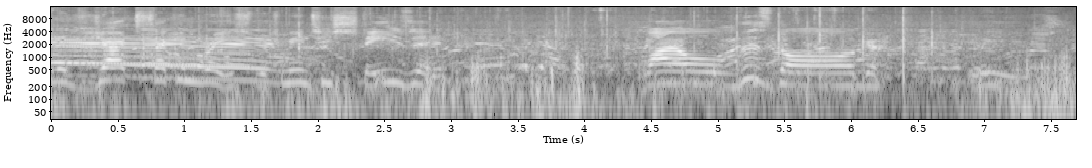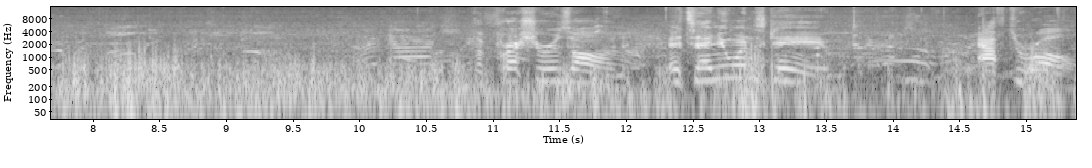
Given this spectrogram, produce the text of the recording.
And it's Jack's second race, which means he stays in. While this dog leaves. The pressure is on. It's anyone's game. After all,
